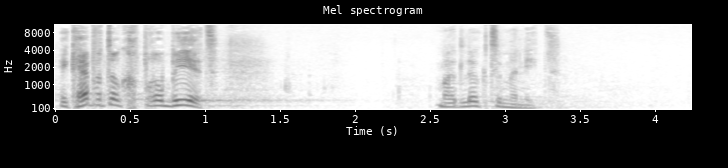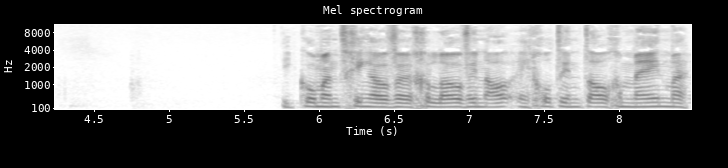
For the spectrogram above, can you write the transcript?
Ik heb het ook geprobeerd. Maar het lukte me niet. Die comment ging over geloof in, in God in het algemeen, maar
